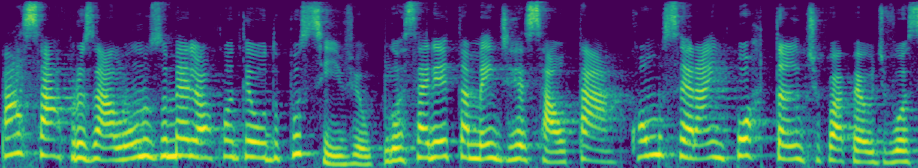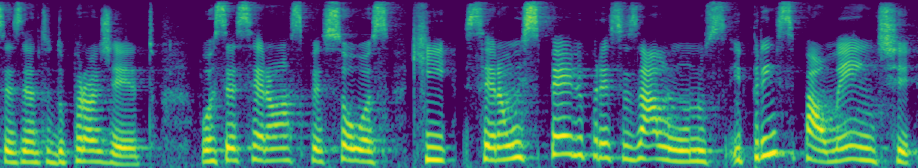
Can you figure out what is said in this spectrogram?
passar para os alunos o melhor conteúdo possível. Gostaria também de ressaltar como será importante o papel de vocês dentro do projeto. Vocês serão as pessoas que serão espelho para esses alunos e principalmente principalmente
